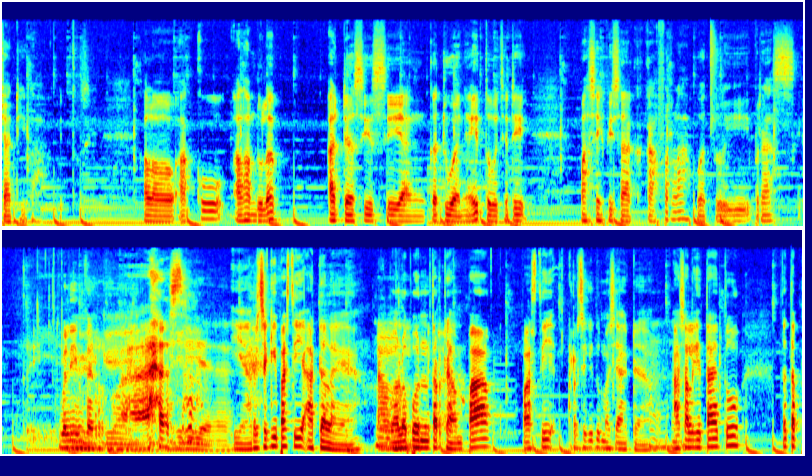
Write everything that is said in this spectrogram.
jadilah kalau aku alhamdulillah ada sisi yang keduanya itu jadi masih bisa ke cover lah buat beli beras gitu Beli beras. iya Iya rezeki pasti ada lah ya. Walaupun terdampak pasti rezeki itu masih ada. Asal kita itu tetap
